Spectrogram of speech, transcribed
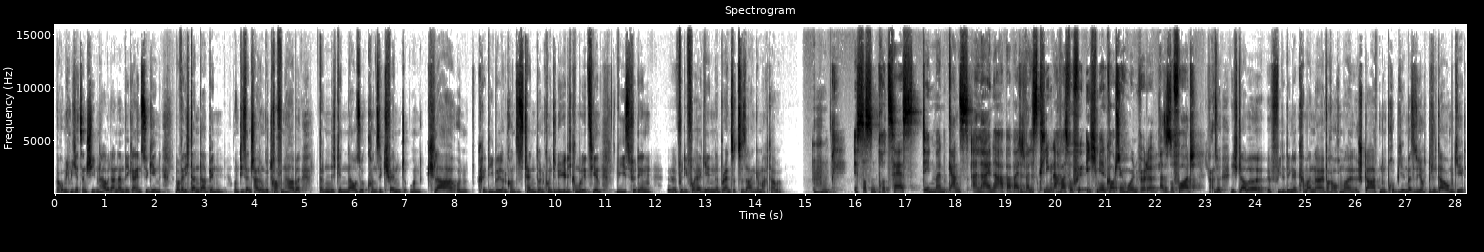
warum ich mich jetzt entschieden habe, den anderen Weg einzugehen. Aber wenn ich dann da bin und diese Entscheidung getroffen habe, dann muss ich genauso konsequent und klar und kredibel und konsistent und kontinuierlich kommunizieren, wie es für den für die vorhergehende Brand sozusagen gemacht habe. Mhm. Ist das ein Prozess, den man ganz alleine abarbeitet? Weil es klingt nach was, wofür ich mir ein Coaching holen würde. Also sofort. Also ich glaube, viele Dinge kann man einfach auch mal starten und probieren, weil es natürlich auch ein bisschen darum geht,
